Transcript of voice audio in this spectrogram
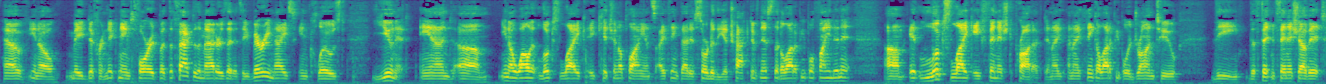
have, you know, made different nicknames for it, but the fact of the matter is that it's a very nice enclosed unit. And, um, you know, while it looks like a kitchen appliance, I think that is sort of the attractiveness that a lot of people find in it. Um, it looks like a finished product, and I, and I think a lot of people are drawn to the, the fit and finish of it.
